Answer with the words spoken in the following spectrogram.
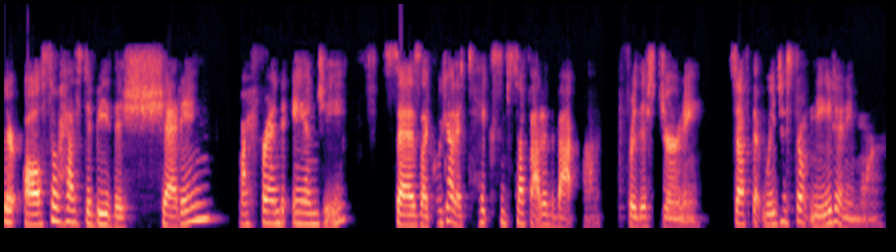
there also has to be this shedding. My friend Angie says, like, we got to take some stuff out of the backpack for this journey, stuff that we just don't need anymore.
